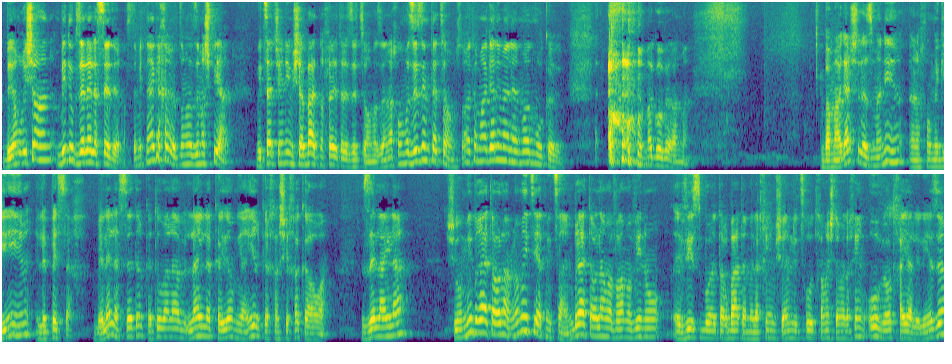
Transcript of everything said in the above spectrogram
ביום ראשון, בדיוק זה ליל הסדר, אז אתה מתנהג אחרת, זאת אומרת, זה משפיע. מצד שני, אם שבת נופלת על איזה צום, אז אנחנו מזיזים את הצום. זאת אומרת, המעגלים האלה הם מאוד מורכבים. מה גובר על מה? במעגל של הזמנים אנחנו מגיעים לפסח. בליל הסדר כתוב עליו, לילה כיום יאיר כחשיכה כאורה. זה לילה שהוא מבריאת העולם, לא מיציאת מצרים. בריאת העולם אברהם אבינו הביס בו את ארבעת המלכים שהם ניצחו את חמשת המלכים, הוא ועוד חייל אליעזר.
